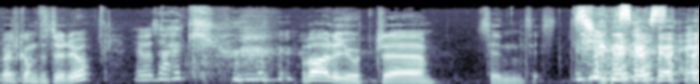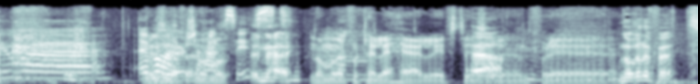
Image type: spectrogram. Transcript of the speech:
Velkommen til studio. Jo, takk. Hva har du gjort eh, siden sist? Siden sist. Jo, eh, jeg var jo ikke her sist. Nei. Nå må du fortelle hele livshistorien din, fordi Når er du født?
